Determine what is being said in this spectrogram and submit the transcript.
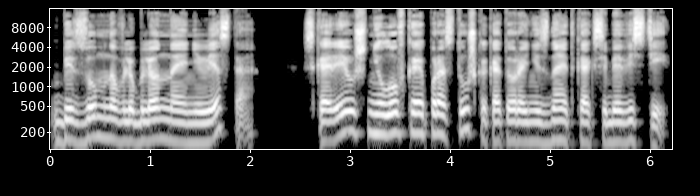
безумно влюбленная невеста? Скорее уж неловкая простушка, которая не знает, как себя вести.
